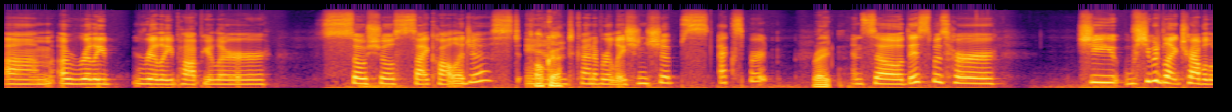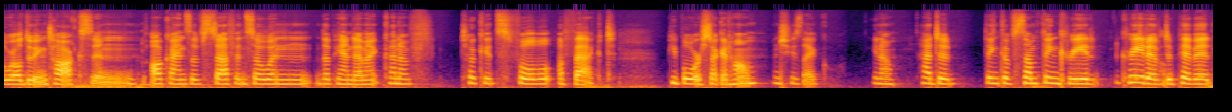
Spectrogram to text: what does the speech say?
um, a really, really popular social psychologist and Okay. kind of relationships expert. Right. And so this was her she she would like travel the world doing talks and all kinds of stuff and so when the pandemic kind of took its full effect, people were stuck at home and she's like, you know, had to think of something create, creative to pivot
